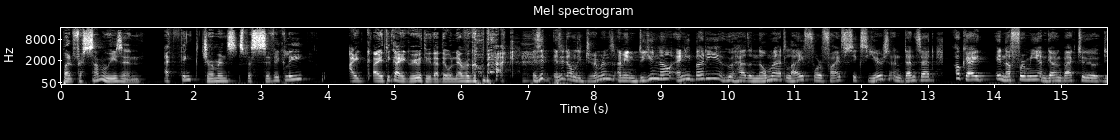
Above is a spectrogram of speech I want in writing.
But for some reason, I think Germans specifically, I I think I agree with you that they will never go back. Is it is it only Germans? I mean, do you know anybody who had a nomad life for five six years and then said, okay, enough for me, I'm going back to the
